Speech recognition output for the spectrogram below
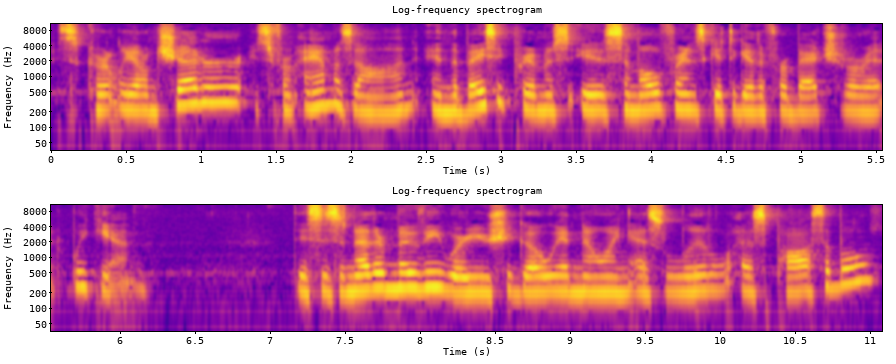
It's currently on Shudder. It's from Amazon, and the basic premise is some old friends get together for a bachelorette weekend. This is another movie where you should go in knowing as little as possible.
